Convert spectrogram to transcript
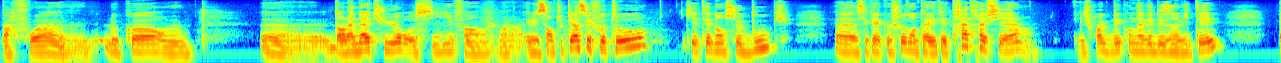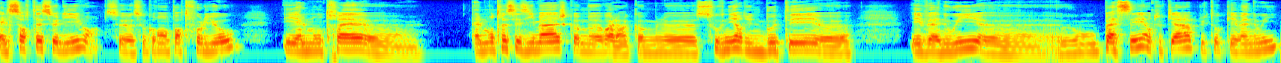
parfois le corps. Euh, dans la nature aussi. Enfin, voilà. Et c'est en tout cas ces photos qui étaient dans ce book, euh, c'est quelque chose dont elle était très très fière. Et je crois que dès qu'on avait des invités, elle sortait ce livre, ce, grand portfolio, et elle montrait, euh, elle montrait ces images comme euh, voilà, comme le souvenir d'une beauté euh, évanouie ou passée en tout cas plutôt qu'évanouie,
